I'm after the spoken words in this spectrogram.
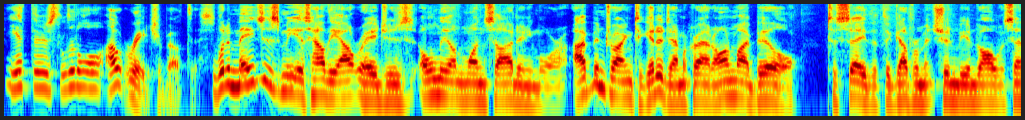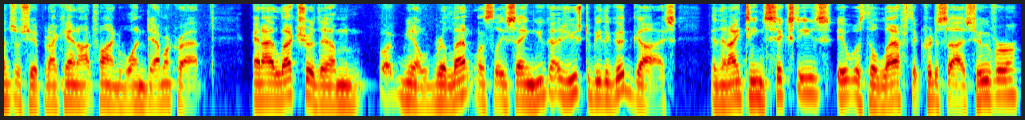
Yet there's little outrage about this. What amazes me is how the outrage is only on one side anymore. I've been trying to get a Democrat on my bill to say that the government shouldn't be involved with censorship, and I cannot find one Democrat. And I lecture them, uh, you know, relentlessly saying, you guys used to be the good guys. In the 1960s, it was the left that criticized Hoover.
